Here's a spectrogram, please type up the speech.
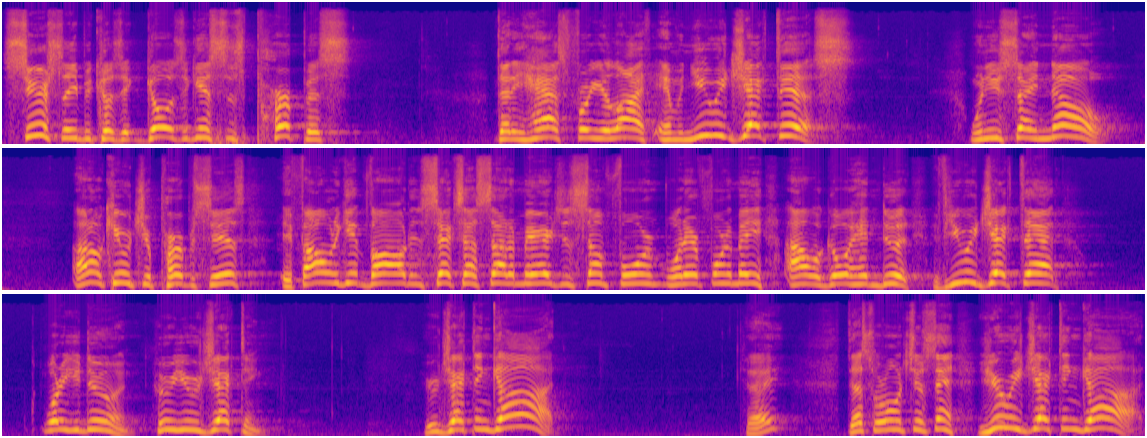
seriously because it goes against His purpose that He has for your life. And when you reject this, when you say, No, I don't care what your purpose is, if I want to get involved in sex outside of marriage in some form, whatever form it may be, I will go ahead and do it. If you reject that, what are you doing? Who are you rejecting? You're rejecting God. Okay? That's what I want you to understand. You're rejecting God.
